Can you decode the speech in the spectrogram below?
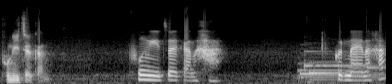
พรุ่งนี้เจอกัน พรุ่งนี้เจอกันค่ะกุดไนนะคะ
